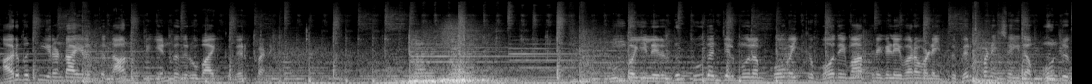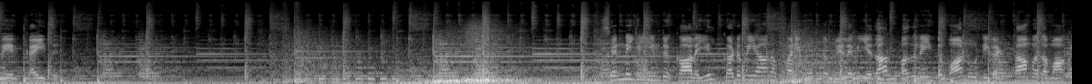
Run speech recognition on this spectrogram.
அறுபத்தி இரண்டாயிரத்து நானூற்று எண்பது ரூபாய்க்கு விற்பனை. மும்பையிலிருந்து தூதஞ்சல் மூலம் கோவைக்கு போதை மாத்திரைகளை வரவழைத்து விற்பனை செய்த மூன்று பேர் கைது. சென்னையில் இன்று காலையில் கடுமையான பனிமூட்டம் நிலவியதால் பதினைந்து வானூர்திகள் தாமதமாக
